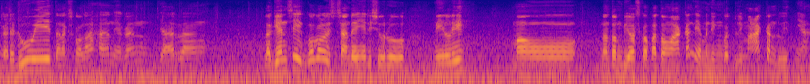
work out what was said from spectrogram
nggak ada duit, anak sekolahan ya kan jarang. Lagian sih gue kalau seandainya disuruh milih mau nonton bioskop atau makan ya mending buat beli makan duitnya.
